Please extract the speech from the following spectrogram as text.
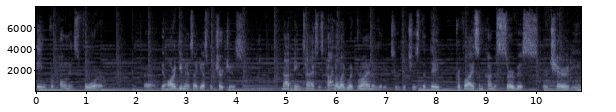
Main proponents for uh, the arguments, I guess, for churches not being taxed is kind of like what Brian alluded to, which is that they provide some kind of service or charity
